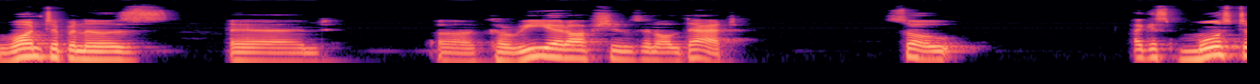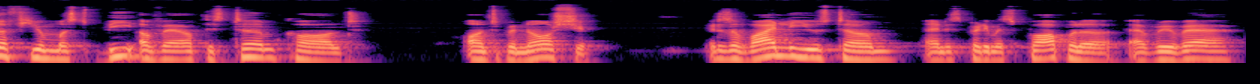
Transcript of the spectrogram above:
entrepreneurs, and uh, career options and all that. So, I guess most of you must be aware of this term called entrepreneurship. It is a widely used term and is pretty much popular everywhere.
